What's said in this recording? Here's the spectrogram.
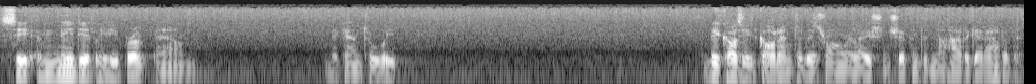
See, immediately he broke down and began to weep because he'd got into this wrong relationship and didn't know how to get out of it.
